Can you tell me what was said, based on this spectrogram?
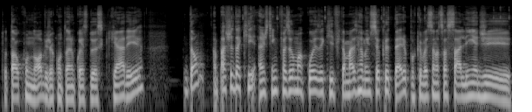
total com 9, já contando com esses dois que é areia. Então, a partir daqui, a gente tem que fazer uma coisa que fica mais realmente seu critério, porque vai ser a nossa salinha de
